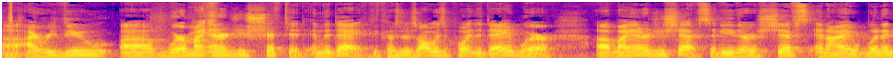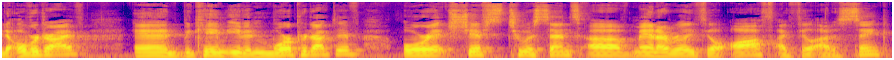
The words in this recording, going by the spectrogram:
Uh, I review uh, where my energy shifted in the day because there's always a point in the day where uh, my energy shifts. It either shifts and I went into overdrive and became even more productive, or it shifts to a sense of, man, I really feel off, I feel out of sync,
